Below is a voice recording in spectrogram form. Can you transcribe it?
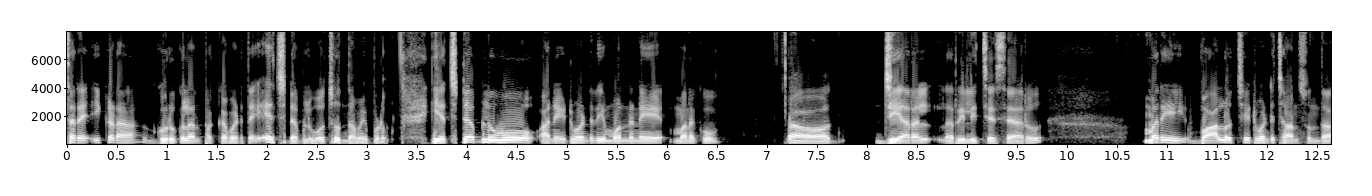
సరే ఇక్కడ గురుకులను పక్క పెడితే హెచ్డబ్ల్యూఓ చూద్దాం ఇప్పుడు. హెచ్డబ్ల్యూఓ అనేటువంటిది మొన్ననే మనకు జిఆర్ఎల్ రిలీజ్ చేశారు. మరి వాళ్ళు వచ్చేటువంటి ఛాన్స్ ఉందా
